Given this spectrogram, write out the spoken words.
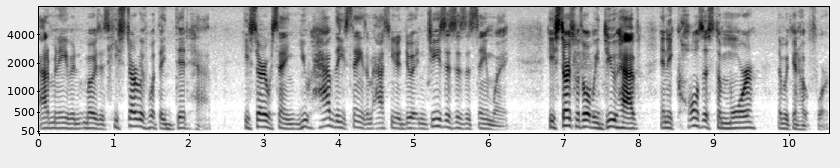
Adam and Eve and Moses, he started with what they did have. He started with saying, You have these things, I'm asking you to do it. And Jesus is the same way. He starts with what we do have, and he calls us to more than we can hope for.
